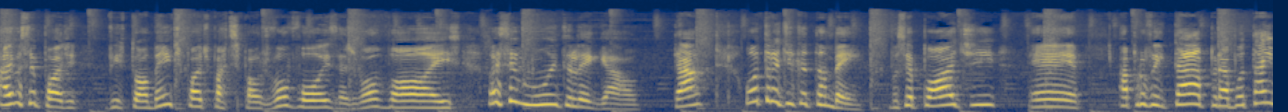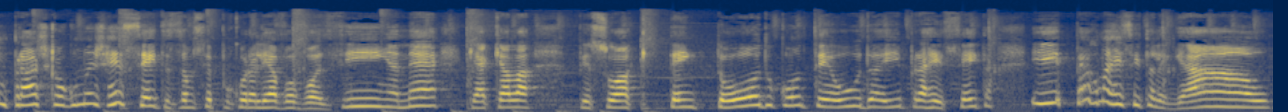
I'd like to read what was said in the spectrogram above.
Aí você pode, virtualmente, pode participar os vovôs, as vovós. Vai ser muito legal, tá? Outra dica também, você pode é, aproveitar para botar em prática algumas receitas. Então você procura ali a vovozinha, né? Que é aquela pessoa que tem todo o conteúdo aí para receita e pega uma receita legal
